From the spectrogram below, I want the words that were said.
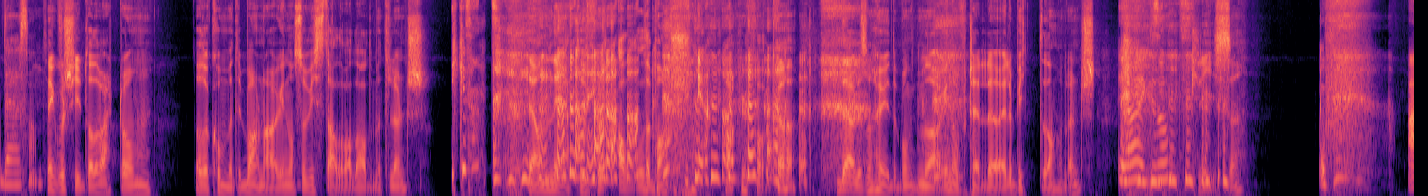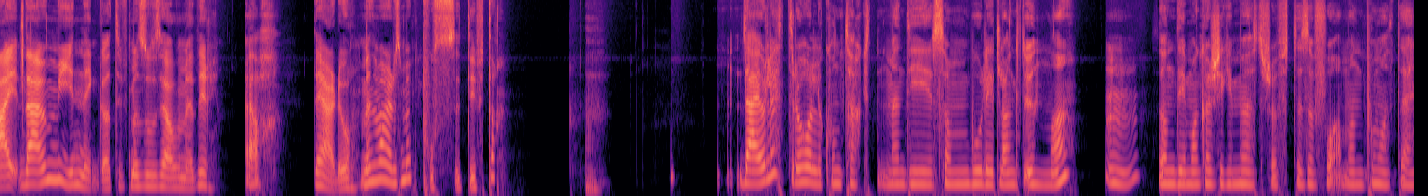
Det er sant. Tenk hvor kjipt det hadde vært om du hadde kommet i barnehagen, og så visste alle hva du hadde med til lunsj. Ikke sant? Det er nedtur for alle barnehagefolka. Det er liksom høydepunktet med dagen, å fortelle, eller bytte da, lunsj. Ja, ikke sant? Krise. Nei, det er jo mye negativt med sosiale medier. Ja. Det er det jo. Men hva er det som er positivt, da? Det er jo lettere å holde kontakten med de som bor litt langt unna. Mm. Sånn de man kanskje ikke møter så ofte, så får man på en måte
